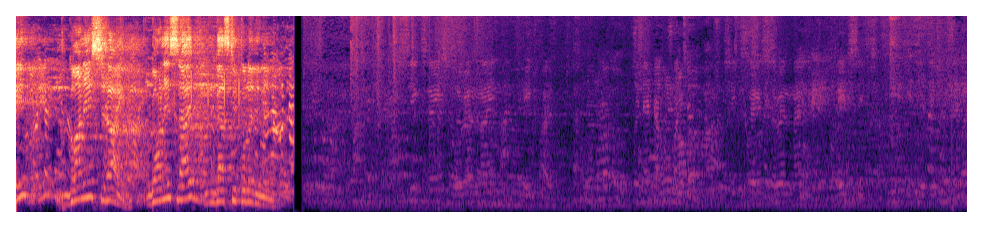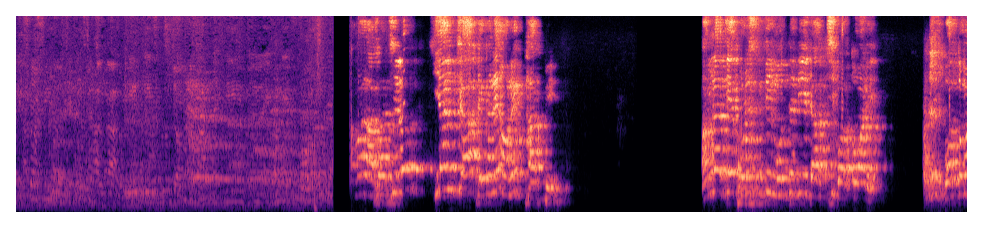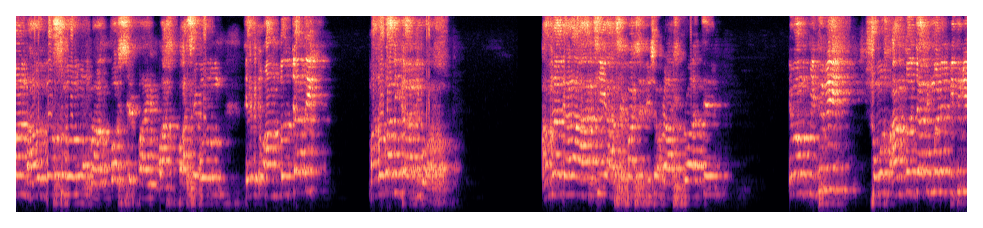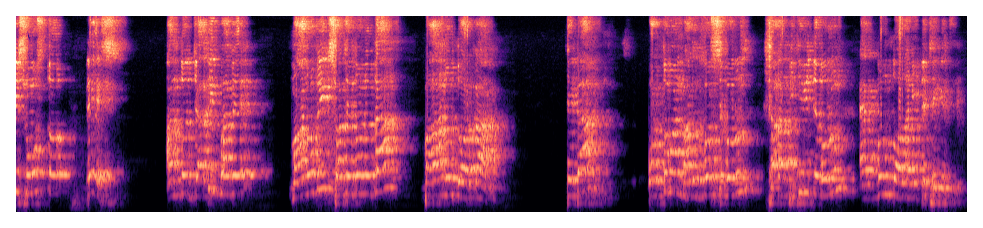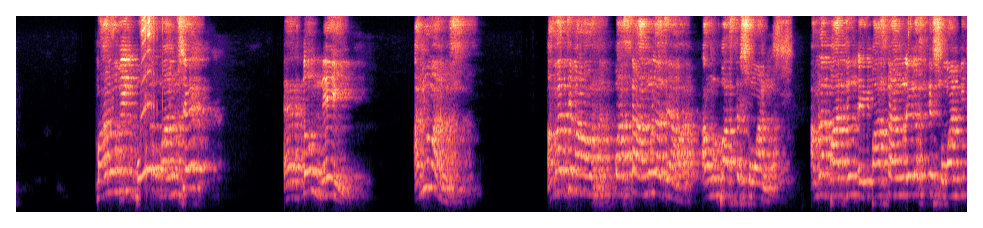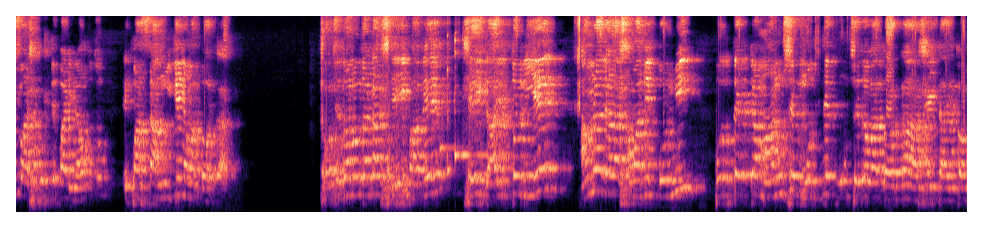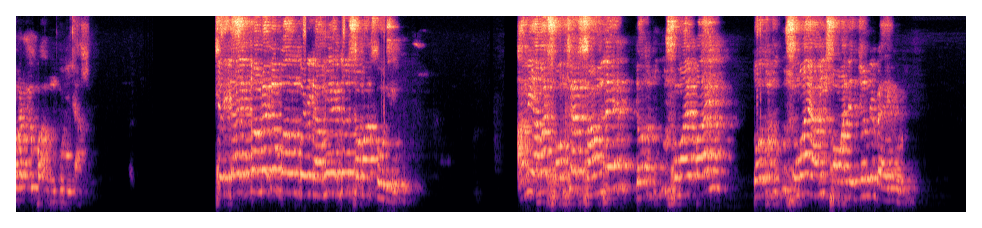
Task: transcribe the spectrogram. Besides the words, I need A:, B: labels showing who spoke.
A: সভাপতি গণেশ রায়। গণেশ রায় গাছটি তুলে দিলেন।
B: আমার আশা ছিল চাপ এখানে অনেক থাকবে। আমরা যে পরিস্থিতির মধ্যে দিয়ে যাচ্ছি বর্তমানে বর্তমান ভারতবর্ষ বলুন, ভারতবর্ষের পাশে বলুন, যেহেতু আন্তর্জাতিক মানবাধিকার দিবস, আমরা যারা আছি, আশেপাশে যেসব রাষ্ট্র আছে, এবং পৃথিবীর সমস্ত আন্তর্জাতিক মানে পৃথিবীর সমস্ত দেশ আন্তর্জাতিক ভাবে মানবিক সচেতনতা বাড়ানোর দরকার। সেটা বর্তমান ভারতবর্ষে বলুন, সারা পৃথিবীতে বলুন, একদম তলানিতে ঠেকেছে। মানবিক বোধ মানুষের একদম নেই। আমিও মানুষ। আমার যে পাঁচটা আঙুল আছে আমার, আঙুল পাঁচটা সমান। আমরা পাঁচজন, এই পাঁচটা আঙুলের কাছ থেকে সমান কিছু আশা করতে পারি না, অথচ এই পাঁচটা আঙুলকেই আমার দরকার। সচেতনতাটা সেইভাবে, সেই দায়িত্ব নিয়ে আমরা যারা সামাজিক কর্মী, প্রত্যেকটা মানুষের মধ্যে পৌঁছে দেওয়া দরকার। সেই দায়িত্ব আমরা কেউ পালন করি না। সেই দায়িত্ব আমরা কেউ পালন করি না আমি একজন সমাজ কর্মী আমি আমার সংসার সামলে যতটুকু সময় পাই, ততটুকু সময় আমি সমাজের জন্য ব্যয় করি।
